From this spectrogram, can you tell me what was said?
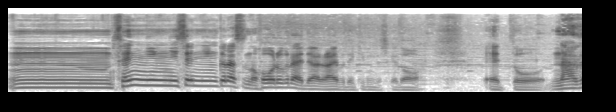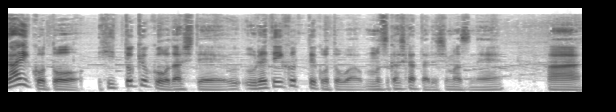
うーん1,000人2,000人クラスのホールぐらいではライブできるんですけどえっと長いことヒット曲を出して売れていくってことは難しかったりしますね。は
